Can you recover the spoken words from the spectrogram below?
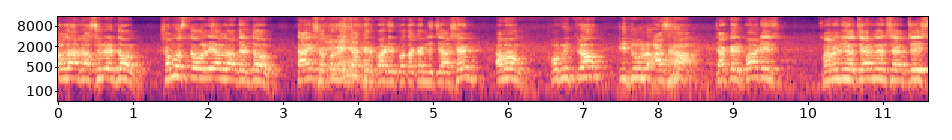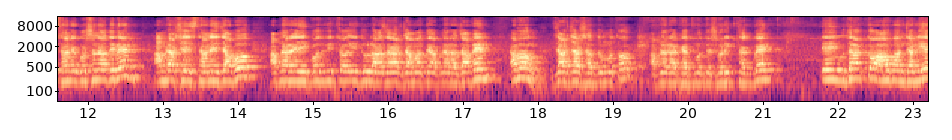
আল্লাহর রাসুলের দল, সমস্ত অলি আল্লাহদের দল। তাই সকলে জাকের পার্টির পতাকার নিচে আসেন এবং পবিত্র ঈদুল আজহা, জাকের পার্টির মাননীয় চেয়ারম্যান সাহেব যে স্থানে ঘোষণা দিবেন, আমরা সেই স্থানে যাব। আপনারা এই পবিত্র ঈদুল আজহার জামাতে আপনারা যাবেন এবং যার যার সাধ্য মতো আপনারা খেদমতে শরিক থাকবেন। এই উদার্ত আহ্বান জানিয়ে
